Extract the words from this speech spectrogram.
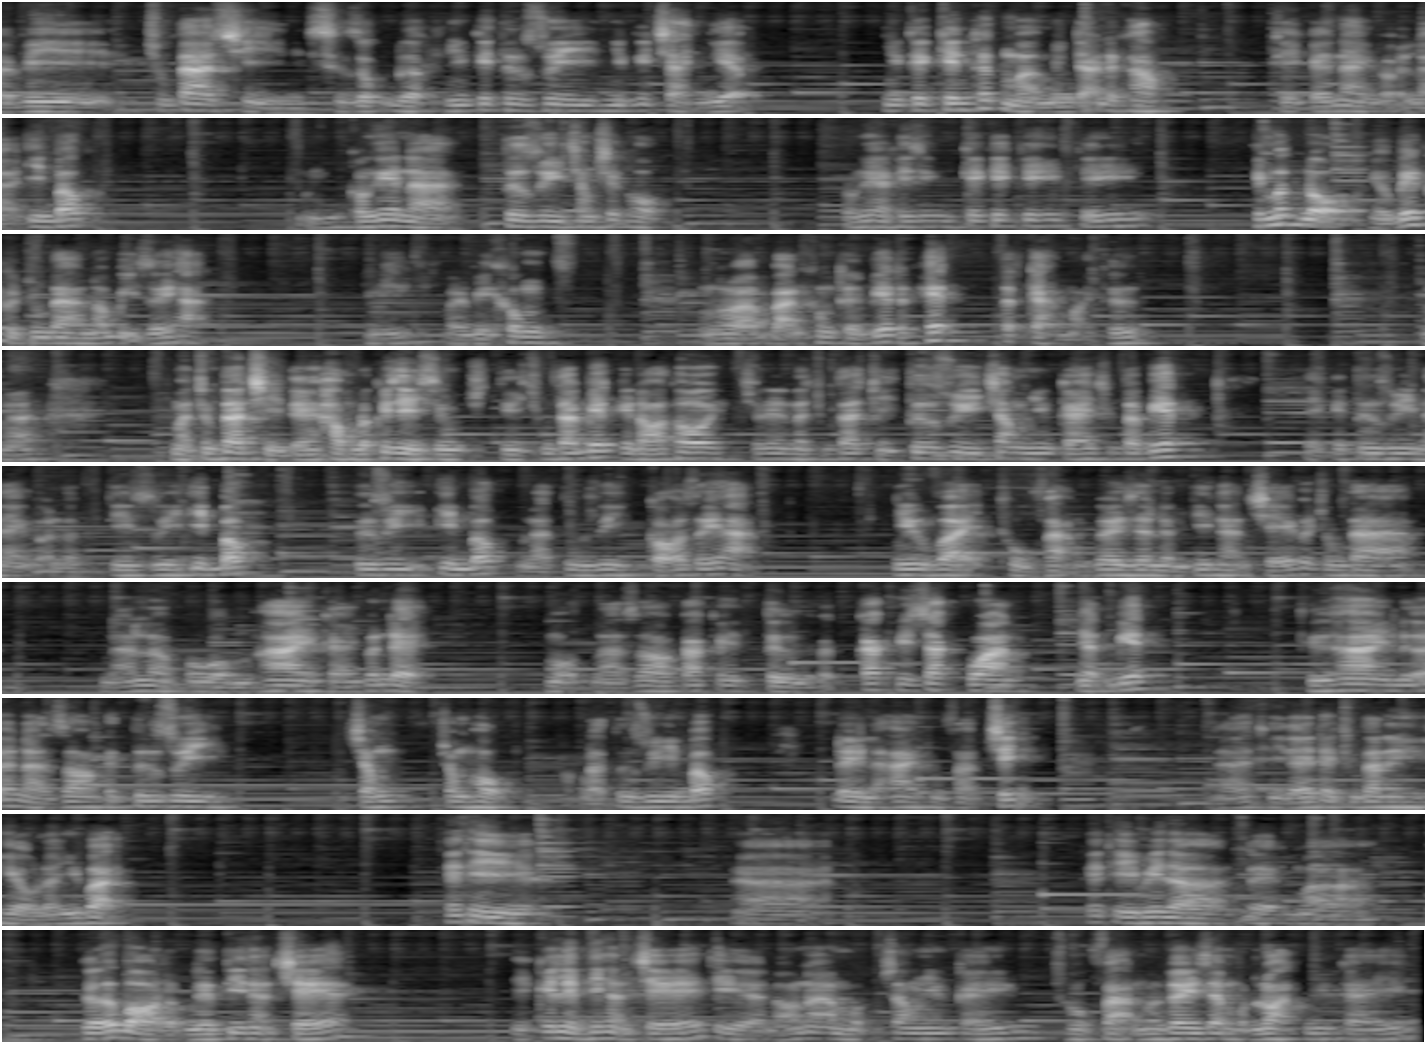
Bởi vì chúng ta chỉ sử dụng được những cái tư duy, những cái trải nghiệm, những cái kiến thức mà mình đã được học, thì cái này gọi là inbox. Có nghĩa là tư duy trong chiếc hộp. Có nghĩa là cái cái cái cái cái cái mức độ hiểu biết của chúng ta nó bị giới hạn. Bởi vì không bạn không thể biết được hết tất cả mọi thứ. Đó. Mà chúng ta chỉ để học được cái gì thì chúng ta biết cái đó thôi. Cho nên là chúng ta chỉ tư duy trong những cái chúng ta biết thì cái tư duy này gọi là tư duy inbox. Tư duy inbox là tư duy có giới hạn. Như vậy thủ phạm gây ra niềm tin hạn chế của chúng ta nó là gồm hai cái vấn đề. Một là do các cái từ các cái giác quan nhận biết. Thứ hai nữa là do cái tư duy trong trong hộp hoặc là tư duy inbox. Đây là hai thủ phạm chính. Đấy, thì đấy là chúng ta nên hiểu là như vậy. Thế thì à, thế thì bây giờ để mà gỡ bỏ được niềm tin hạn chế. Thì cái niềm tin hạn chế thì nó là một trong những cái thủ phạm mà gây ra một loạt những cái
